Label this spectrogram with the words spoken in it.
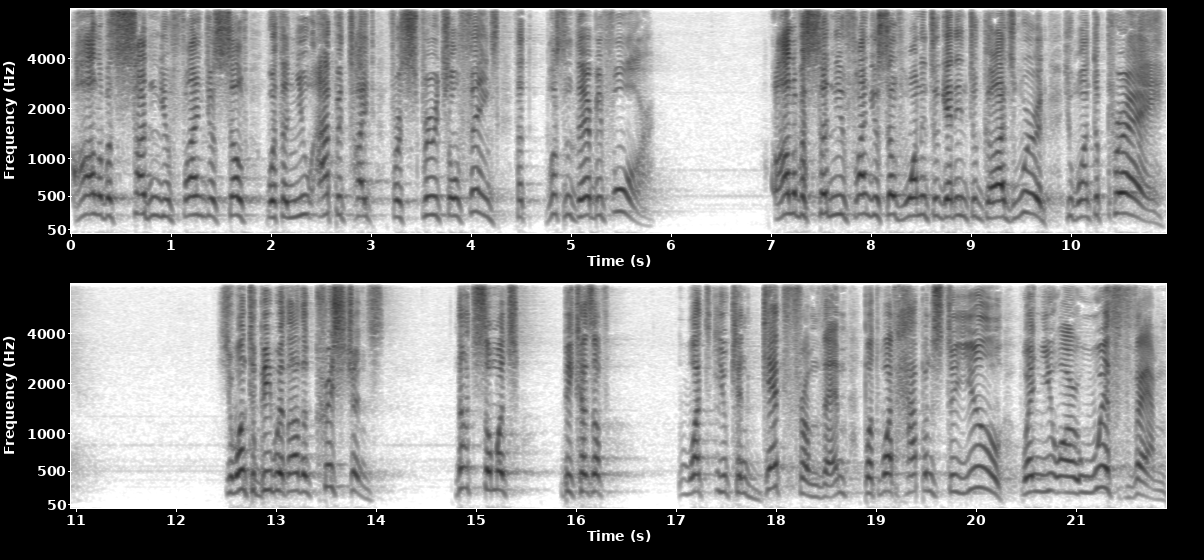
All of a sudden, you find yourself with a new appetite for spiritual things that wasn't there before. All of a sudden, you find yourself wanting to get into God's Word. You want to pray. You want to be with other Christians, not so much because of what you can get from them, but what happens to you when you are with them.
